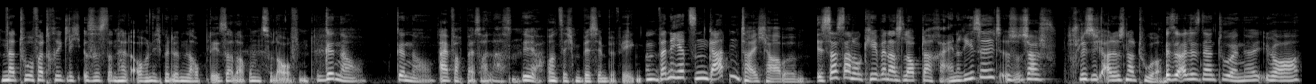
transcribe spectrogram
naturverträglich ist es dann halt auch nicht mit dem Laubbläser da rumzulaufen. Genau, genau. Einfach besser lassen Ja. und sich ein bisschen bewegen. Wenn ich jetzt einen Gartenteich habe, ist das dann okay, wenn das Laub da reinrieselt? Es ist ja schließlich alles Natur. Also alles Natur, ne? Ja,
